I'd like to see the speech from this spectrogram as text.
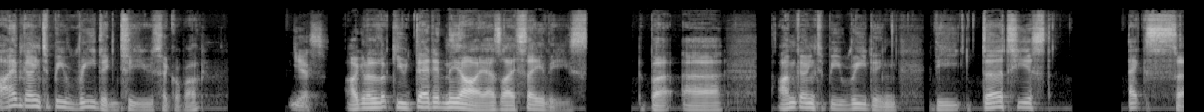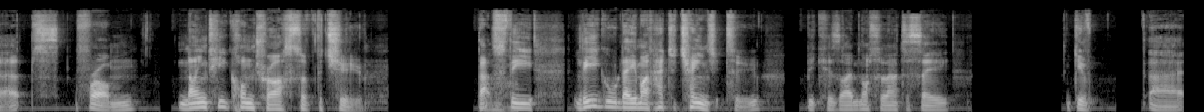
I'm going to be reading to you, Sagura. yes. I'm going to look you dead in the eye as I say these, but uh, I'm going to be reading the dirtiest excerpts from 90 Contrasts of the Choo. That's Oh. the legal name I've had to change it to because I'm not allowed to say give uh,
